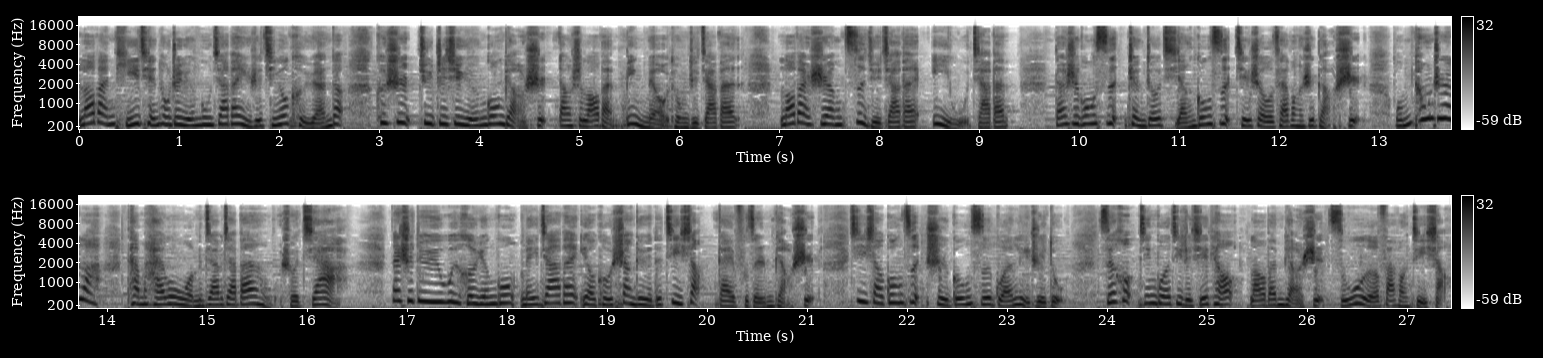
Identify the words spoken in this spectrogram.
老板提前通知员工加班也是情有可原的。可是，据这些员工表示，当时老板并没有通知加班，老板是让自觉加班、义务加班。当时公司郑州启阳公司接受采访时表示：“我们通知了，他们还问我们加不加班，我说加。”但是对于为何员工没加班要扣上个月的绩效，该负责人表示，绩效工资是公司管理制度。随后经过记者协调，老板表示足额发放绩效，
